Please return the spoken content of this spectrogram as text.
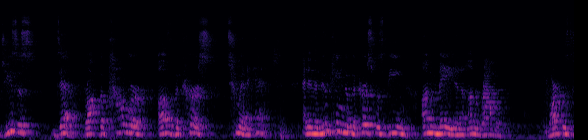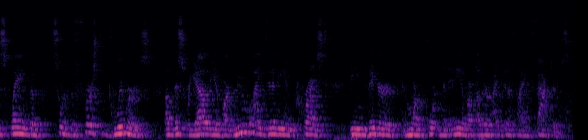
Jesus' death brought the power of the curse to an end. And in the new kingdom, the curse was being unmade and unraveled. Mark was displaying the sort of the first glimmers of this reality of our new identity in Christ being bigger and more important than any of our other identifying factors.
